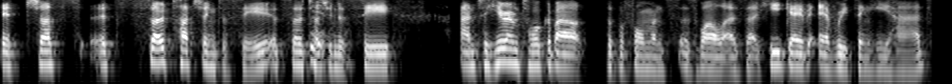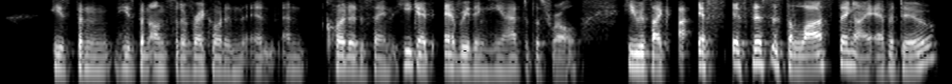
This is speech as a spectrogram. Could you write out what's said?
it just it's so touching to see it's so touching yeah. to see and to hear him talk about the performance as well as that he gave everything he had. He's been he's been on sort of record and, and and quoted as saying that he gave everything he had to this role. He was like, if if this is the last thing I ever do,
